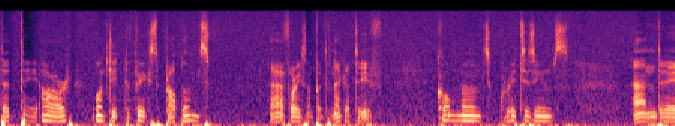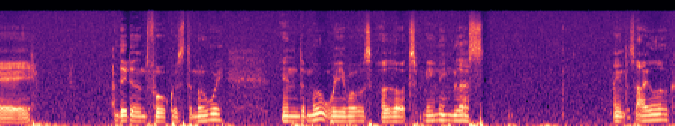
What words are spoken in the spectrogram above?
that they are wanted to fix the problems. Uh, for example, the negative comments, criticisms, and they didn't focus the movie. And the movie was a lot meaningless in the dialogue,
